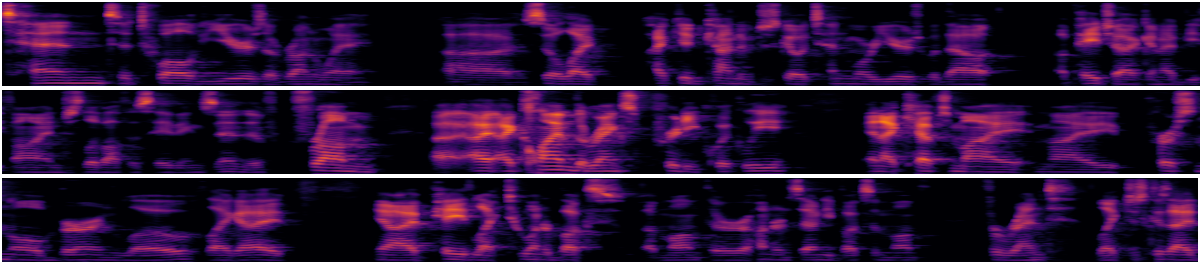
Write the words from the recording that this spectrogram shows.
10 to 12 years of runway. Uh, so like I could kind of just go 10 more years without a paycheck and I'd be fine, just live off of savings. And from, I, I climbed the ranks pretty quickly. and I kept my my personal burn low. Like I, you know, I paid like 200 bucks a month or 170 bucks a month for rent, like just because I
